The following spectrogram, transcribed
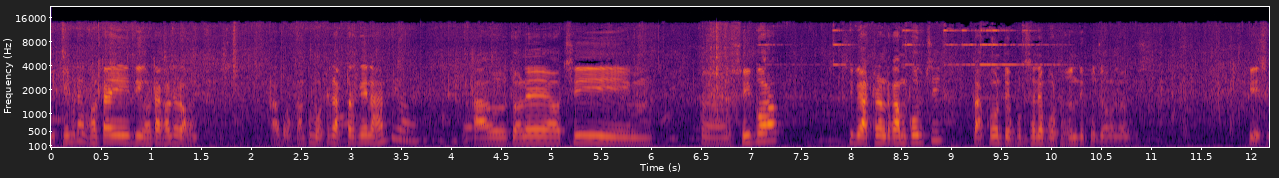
ଏଠି ଗୋଟେ ଘଣ୍ଟାଏ ଦୁଇ ଘଣ୍ଟା ଖଣ୍ଡେ ରହନ୍ତି। ଆଉ ବର୍ତ୍ତମାନ ତ ମୋଟେ ଡାକ୍ତର କେହି ନାହାନ୍ତି ଆଉ। ଆଉ ଜଣେ ଅଛି ସୁଇପର ସେ ବି ଆଟେଣ୍ଡ କାମ କରୁଛି ତାକୁ ଡେପୁଟେସନରେ ପଠାଉଛନ୍ତି କୁଜଙ୍ଗ ଯାଉଛି ପିଏସ୍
